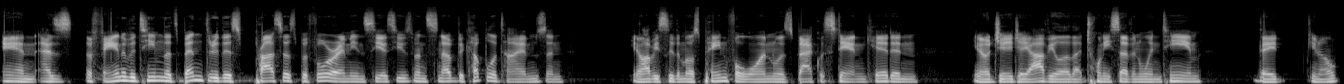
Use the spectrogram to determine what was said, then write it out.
And as a fan of a team that's been through this process before, I mean, CSU's been snubbed a couple of times. And, you know, obviously the most painful one was back with Stanton Kidd and, you know, JJ Avila, that 27 win team. They, you know,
